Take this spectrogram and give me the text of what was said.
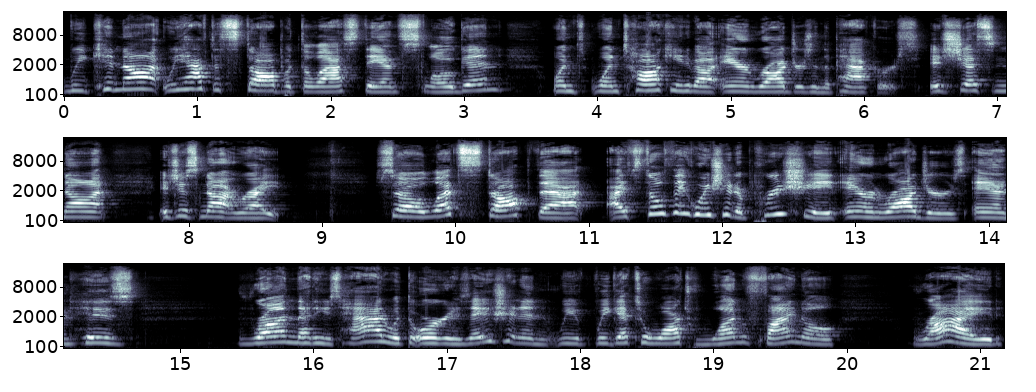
We cannot, we have to stop with the last dance slogan when, when talking about Aaron Rodgers and the Packers. It's just not, it's just not right. So let's stop that. I still think we should appreciate Aaron Rodgers and his run that he's had with the organization and we we get to watch one final ride,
